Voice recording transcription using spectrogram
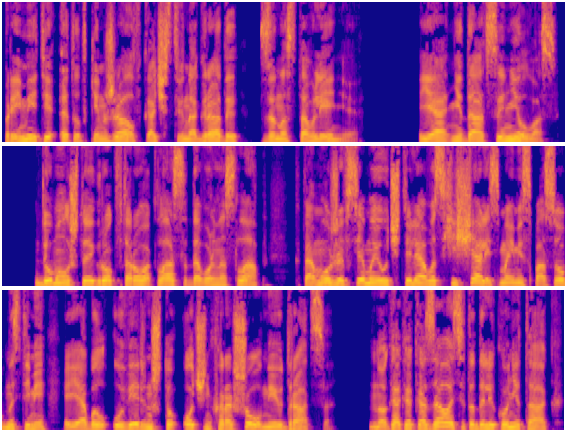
Примите этот кинжал в качестве награды за наставление. Я недооценил вас. Думал, что игрок второго класса довольно слаб. К тому же все мои учителя восхищались моими способностями, и я был уверен, что очень хорошо умею драться. Но, как оказалось, это далеко не так,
